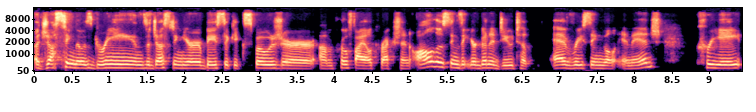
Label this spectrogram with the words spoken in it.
adjusting those greens, adjusting your basic exposure, um, profile correction, all those things that you're going to do to every single image, create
